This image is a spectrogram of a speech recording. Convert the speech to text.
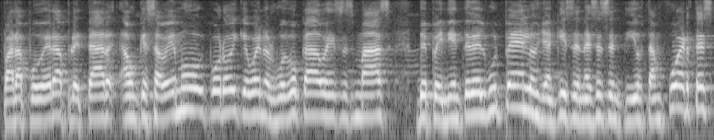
para poder apretar, aunque sabemos hoy por hoy que bueno, el juego cada vez es más dependiente del bullpen, los Yankees en ese sentido están fuertes,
